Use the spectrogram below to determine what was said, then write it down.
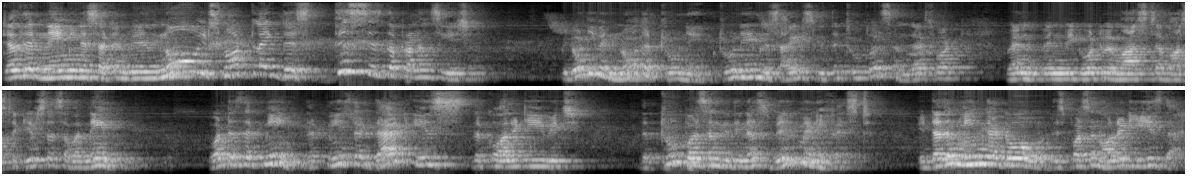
Tell their name in a certain way. No, it's not like this. This is the pronunciation. We don't even know the true name. True name resides with the true person. That's what when, when we go to a master, master gives us our name. What does that mean? That means that that is the quality which the true person within us will manifest. It doesn't mean that, oh, this person already is that.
